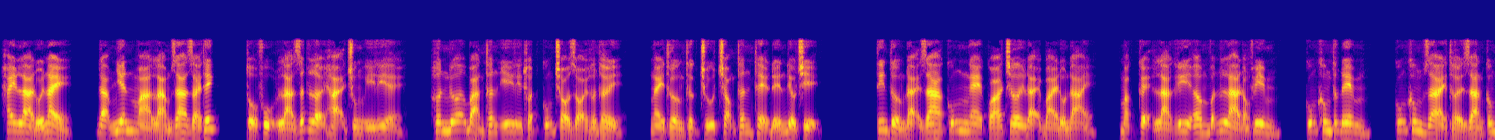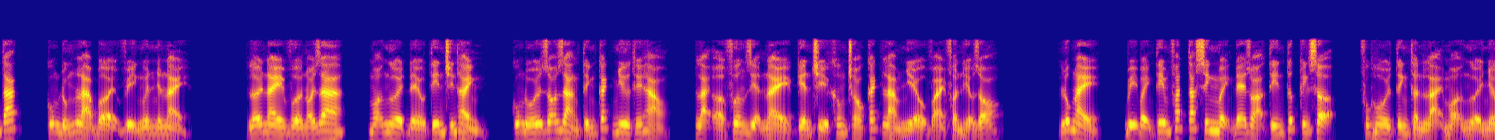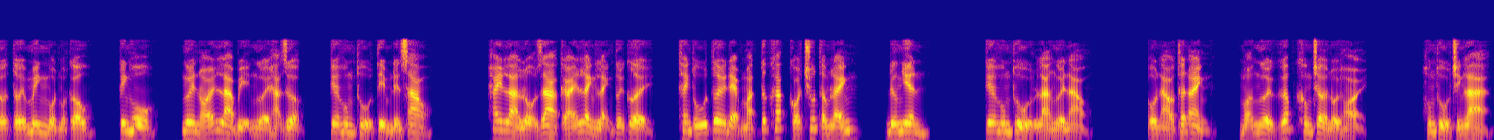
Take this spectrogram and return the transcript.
Hay là đối này, đạm nhiên mà làm ra giải thích, tổ phụ là rất lợi hại trung y đi hơn nữa bản thân y lý thuật cũng trò giỏi hơn thầy, ngày thường thực chú trọng thân thể đến điều trị. Tin tưởng đại gia cũng nghe quá chơi đại bài đồn đãi, mặc kệ là ghi âm vẫn là đóng phim, cũng không thức đêm, cũng không giải thời gian công tác, cũng đúng là bởi vì nguyên nhân này. Lời này vừa nói ra, mọi người đều tin chính thành, cũng đối rõ ràng tính cách như thế hảo, lại ở phương diện này kiên trì không cho cách làm nhiều vài phần hiểu rõ. Lúc này, bị bệnh tim phát tác sinh mệnh đe dọa tin tức kinh sợ, phục hồi tinh thần lại mọi người nhớ tới Minh một một câu, kinh hô, ngươi nói là bị người hạ dược, kia hung thủ tìm đến sao? Hay là lộ ra cái lành lạnh tươi cười, thanh tú tươi đẹp mặt tức khắc có chút tấm lánh, đương nhiên. kia hung thủ là người nào? Ôn ào thân ảnh, mọi người gấp không chờ nổi hỏi. Hung thủ chính là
